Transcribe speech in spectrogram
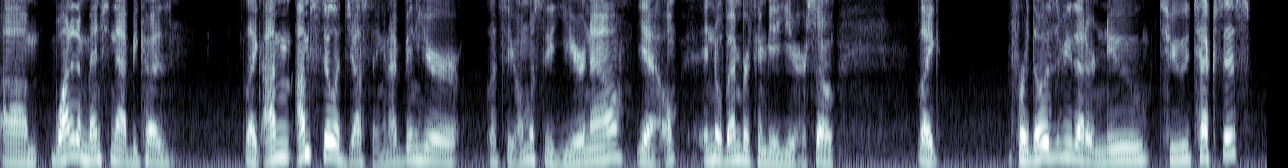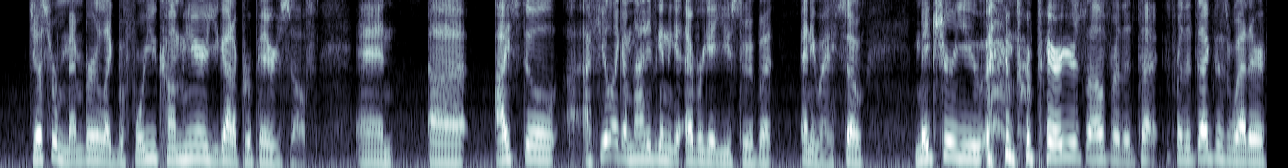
um, wanted to mention that because like I'm I'm still adjusting, and I've been here. Let's see, almost a year now. Yeah, in November it's gonna be a year. So like for those of you that are new to Texas, just remember like before you come here, you got to prepare yourself. And uh, I still I feel like I'm not even gonna ever get used to it. But anyway, so make sure you prepare yourself for the te- for the Texas weather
